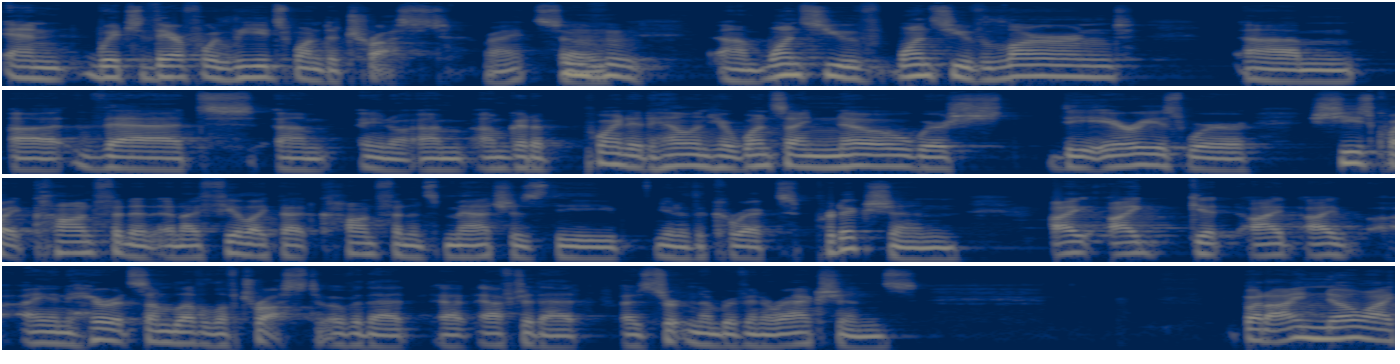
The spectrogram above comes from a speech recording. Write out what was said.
and which therefore leads one to trust, right? So, mm-hmm um, once you've once you've learned um, uh, that um, you know I'm I'm going to point at Helen here. Once I know where she, the areas where she's quite confident, and I feel like that confidence matches the you know the correct prediction. I, I get I, I I inherit some level of trust over that after that a certain number of interactions. But I know I,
